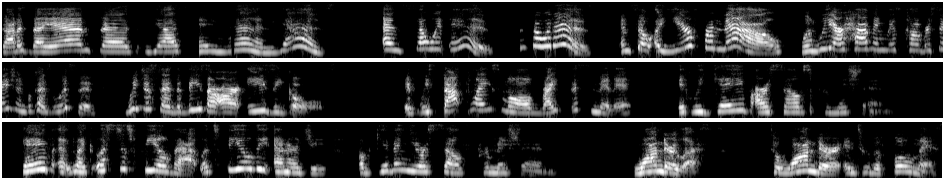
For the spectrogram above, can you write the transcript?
Goddess Diane says, yes, amen, yes. And so it is. And so it is. And so a year from now, when we are having this conversation, because listen, we just said that these are our easy goals. If we stop playing small right this minute, if we gave ourselves permission, gave, uh, like, let's just feel that. Let's feel the energy of giving yourself permission. Wanderlust, to wander into the fullness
